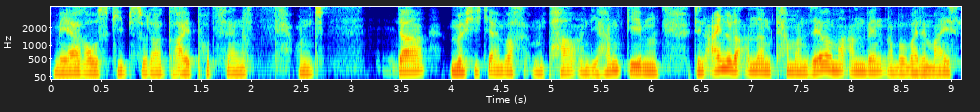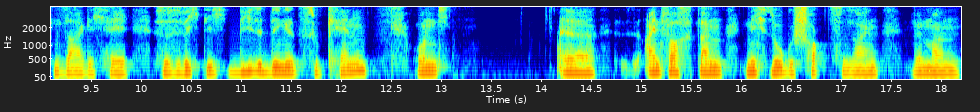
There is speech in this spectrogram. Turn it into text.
mehr rausgibst oder drei Prozent. Und da möchte ich dir einfach ein paar an die Hand geben. Den einen oder anderen kann man selber mal anwenden, aber bei den meisten sage ich, hey, es ist wichtig, diese Dinge zu kennen und äh, einfach dann nicht so geschockt zu sein, wenn man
